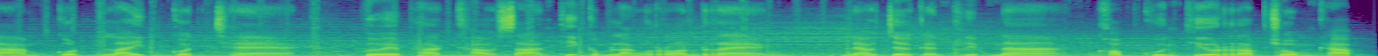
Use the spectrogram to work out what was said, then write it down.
ตามกดไลค์กดแชร์ เพื่อไม่พลาดข่าวสารที่กำลังร้อนแรง แล้วเจอกันคลิปหน้าขอบคุณที่รับชมครับ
